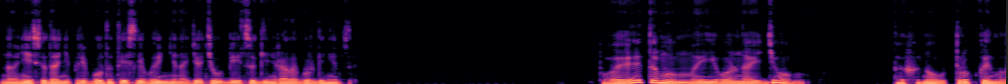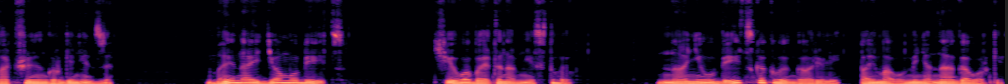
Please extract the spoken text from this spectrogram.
Но они сюда не прибудут, если вы не найдете убийцу генерала Гургенидзе. «Поэтому мы его найдем», — пыхнул трубкой младший Гургенидзе. Мы найдем убийцу. Чего бы это нам не стоило. Но не убийц, как вы говорили, поймав меня на оговорке,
